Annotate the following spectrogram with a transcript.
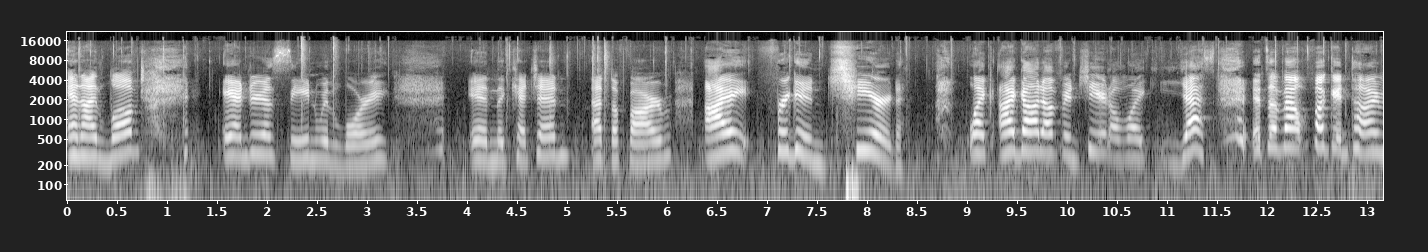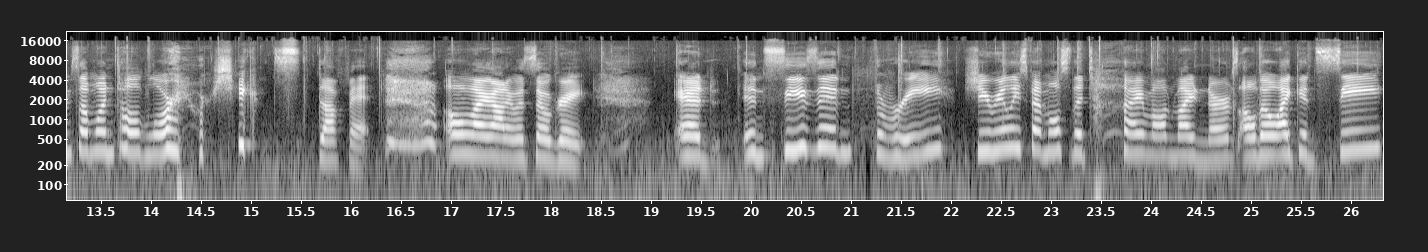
And I loved Andrea's scene with Lori in the kitchen at the farm. I friggin' cheered. Like, I got up and cheered. I'm like, yes, it's about fucking time someone told Lori where she could stuff it. Oh my god, it was so great. And in season three, she really spent most of the time on my nerves, although I could see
